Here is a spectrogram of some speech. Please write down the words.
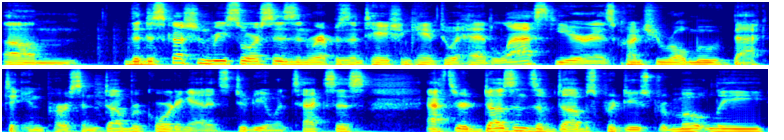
Um, the discussion resources and representation came to a head last year as Crunchyroll moved back to in person dub recording at its studio in Texas. After dozens of dubs produced remotely,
